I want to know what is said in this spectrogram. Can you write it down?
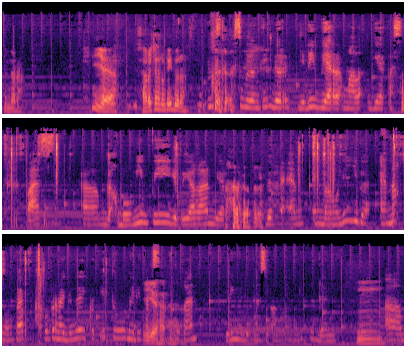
bener iya ya seharusnya sebelum tidur. Sebelum tidur. Jadi biar malah biar pas pas nggak um, kebawa mimpi gitu ya kan biar tidurnya enteng bangunnya juga enak loh Pep aku pernah juga ikut itu meditasi yeah. gitu kan. Jadi meditasi online gitu dan hmm. um,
